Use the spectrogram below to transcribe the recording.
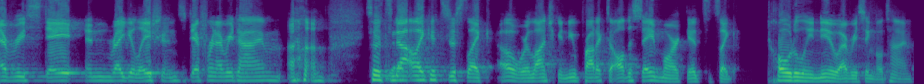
every state and regulations different every time. Um, so it's yeah. not like it's just like, oh, we're launching a new product to all the same markets. It's like totally new every single time.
